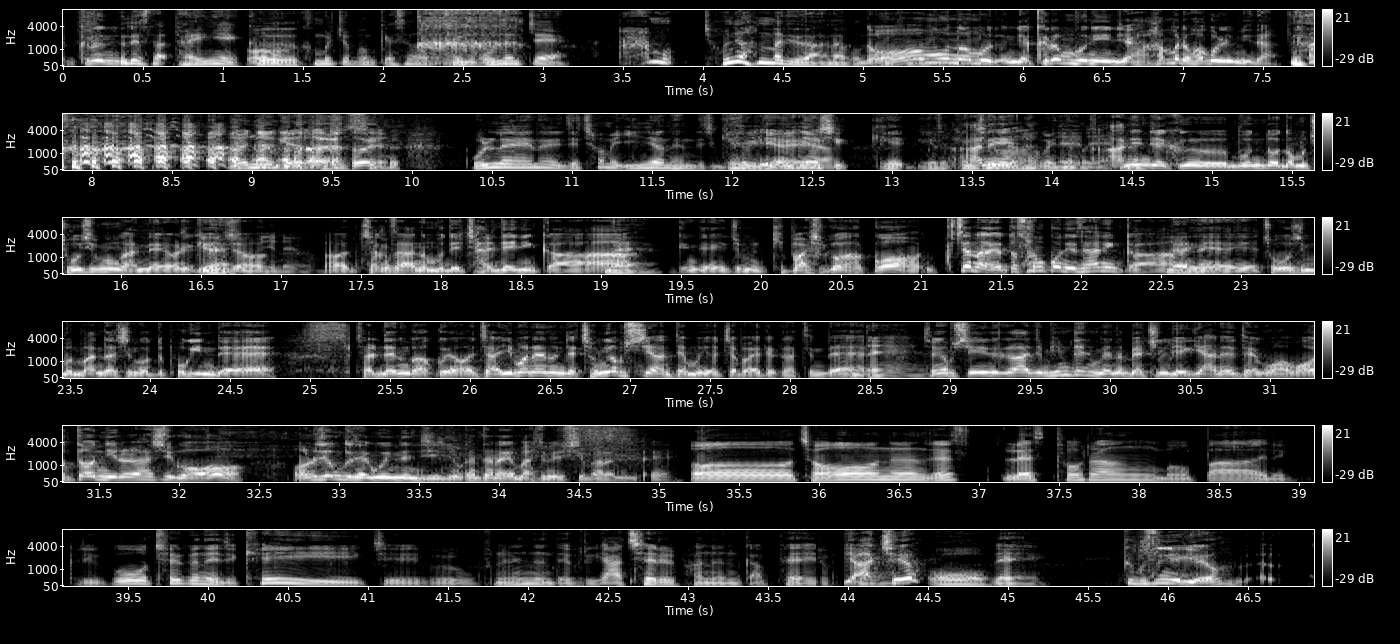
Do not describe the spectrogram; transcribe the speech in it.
그런 아. 근데 다, 다행히 그 어. 건물주 분께서 지금 5년째 아무 전혀 한 마디도 안 하고 너무 너무 이제 그런 분이 이제 한 번에 확 올립니다. 몇 년 계약하셨어요? 원래는 이제 처음에 2년 했는데 계속 이제 예, 예. 2년씩 게- 계속 갱신을 하고 있는 네, 거죠. 아니 네. 이제 그 분도 너무 좋으신 분 같네요. 이렇게 네. 저. 어, 장사하는 분들이 잘 되니까 네. 굉장히 좀 기뻐하실 것 같고 그렇잖아요. 또 상권이 사니까 네네. 예, 예, 좋으신 분 만나신 것도 복인데 잘 되는 것 같고요. 자 이번에는 이제 정엽 씨한테 한번 여쭤봐야 될 것 같은데 네. 정엽 씨가 좀 힘들면 매출 얘기 안 해도 되고 어떤 일을 하시고 어느 정도 되고 있는지 좀 간단하게 말씀해 주시기 바랍니다. 예. 어, 저는 레스, 레스토랑, 뭐, 바, 그리고 최근에 이제 케이크 집을 오픈을 했는데, 그리고 야채를 파는 카페, 이렇게. 야채요? 오. 네. 그 무슨 얘기예요?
